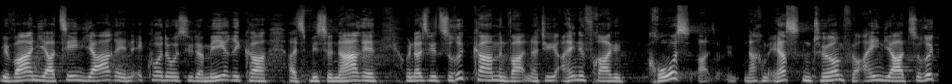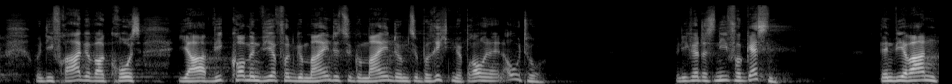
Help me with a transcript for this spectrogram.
wir waren ja zehn Jahre in Ecuador, Südamerika als Missionare und als wir zurückkamen, war natürlich eine Frage groß, also nach dem ersten Term für ein Jahr zurück und die Frage war groß, ja, wie kommen wir von Gemeinde zu Gemeinde, um zu berichten, wir brauchen ein Auto. Und ich werde das nie vergessen. Denn wir waren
